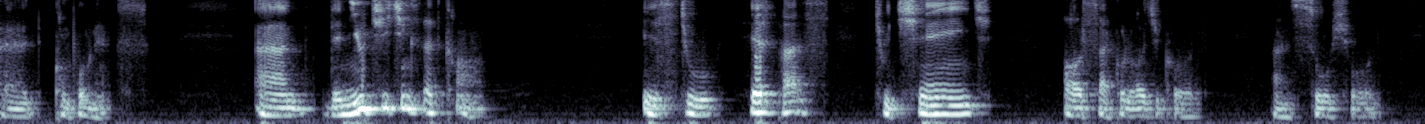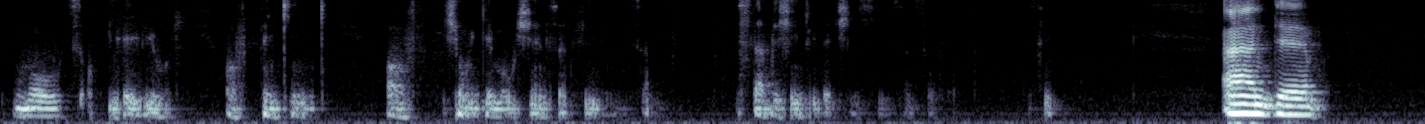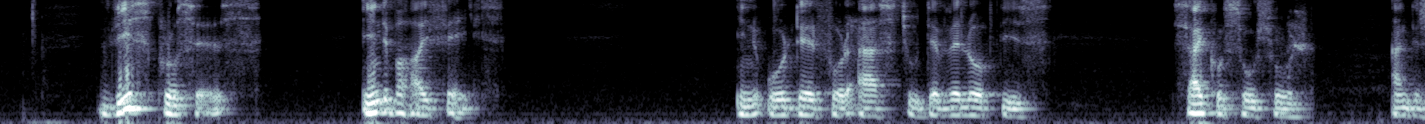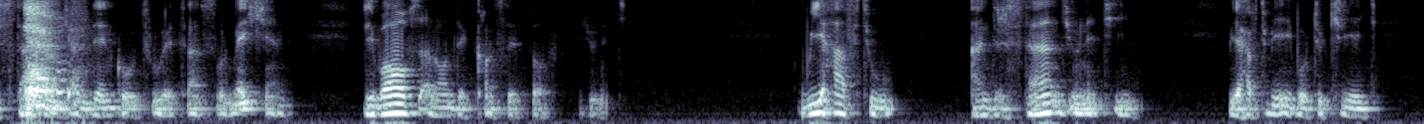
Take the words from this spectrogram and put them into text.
uh, components. And the new teachings that come is to help us to change our psychological and social modes of behavior, of thinking, of showing emotions and feelings, and establishing relationships and so forth. See? And uh, this process in the Baha'i faith, in order for us to develop this psychosocial understanding and then go through a transformation revolves around the concept of unity. We have to understand unity. We have to be able to create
